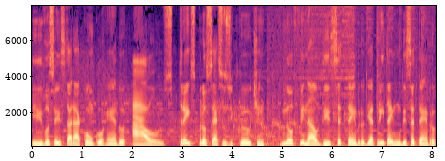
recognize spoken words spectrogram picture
e você estará concorrendo aos três processos de coaching no final de setembro, dia 31 de setembro,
